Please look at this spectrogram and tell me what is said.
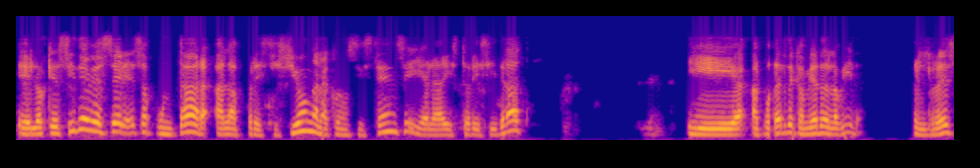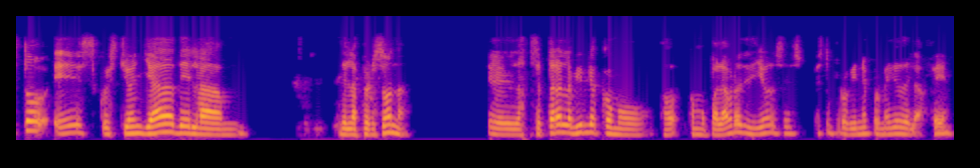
lo que sí debe ser es apuntar a la precisión, a la consistencia y a la historicidad y al poder de cambiar de la vida. El resto es cuestión ya de la de la persona. El aceptar a la Biblia como, como palabra de Dios, es, esto proviene por medio de la fe.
